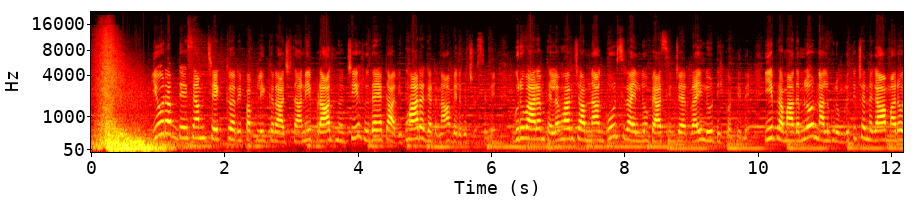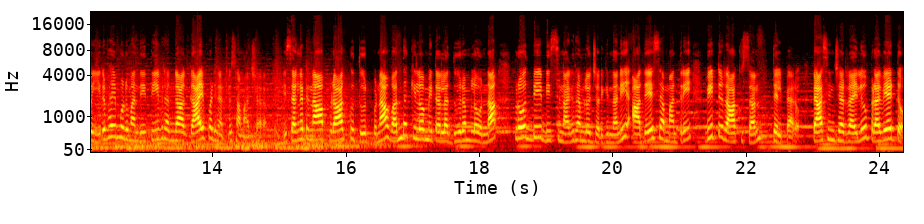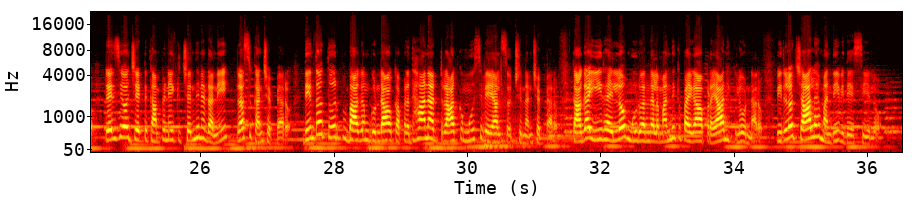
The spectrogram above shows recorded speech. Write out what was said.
యూరప్ దేశం చెక్ రిపబ్లిక్ రాజధాని ప్రాగ్ నుంచి హృదయక విధార ఘటన వెలుగు చూసింది. గురువారం తెల్లవారుజామున గూడ్స్ రైలును ప్యాసింజర్ రైలు ఢీకొట్టింది. ఈ ప్రమాదంలో నలుగురు మృతి చెందగా మరో ఇరవై మూడు మంది తీవ్రంగా గాయపడినట్లు సమాచారం. ఈ సంఘటన ప్రాగ్కు తూర్పున వంద కిలోమీటర్ల దూరంలో ఉన్న ప్రోద్బీ బిస్ నగరంలో జరిగిందని ఆ దేశ మంత్రి విట్ రాకుసన్ తెలిపారు. ప్యాసింజర్ రైలు ప్రైవేట్ రెజియో జెట్ కంపెనీకి చెందినదని రసుకన్ చెప్పారు. దీంతో తూర్పు భాగం గుండా ఒక ప్రధాన ట్రాక్ మూసివేయాల్సి వచ్చిందని చెప్పారు. కాగా ఈ రైల్లో మూడు వందల మందికి పైగా ప్రయాణికులు ఉన్నారు. వీరిలో చాలా మంది విదేశీయులు.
